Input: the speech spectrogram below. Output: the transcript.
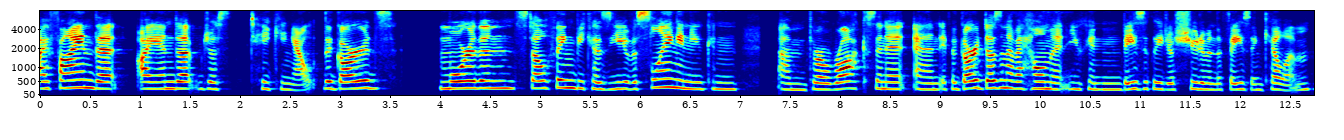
I find that I end up just taking out the guards more than stealthing because you have a sling and you can um, throw rocks in it. And if a guard doesn't have a helmet, you can basically just shoot him in the face and kill him.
